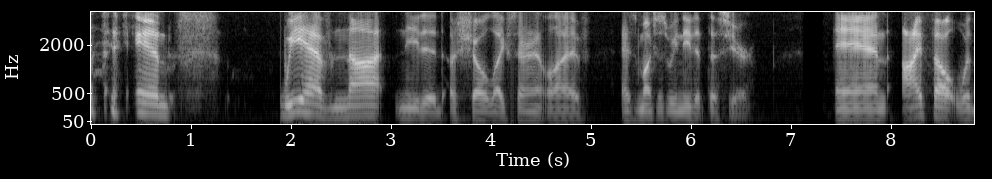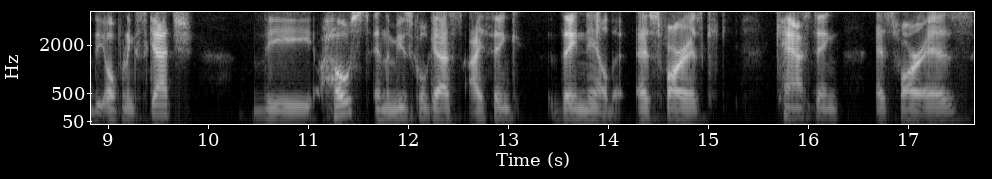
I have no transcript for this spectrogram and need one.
and we have not needed a show like Saturday Night Live as much as we need it this year. And I felt with the opening sketch, the host and the musical guest, I think they nailed it as far as c- casting, as far as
